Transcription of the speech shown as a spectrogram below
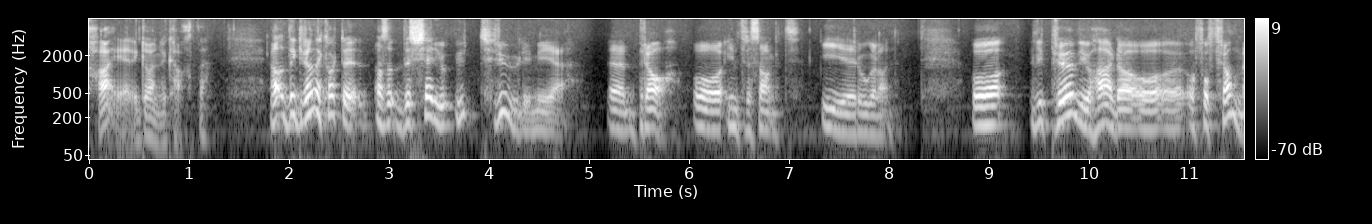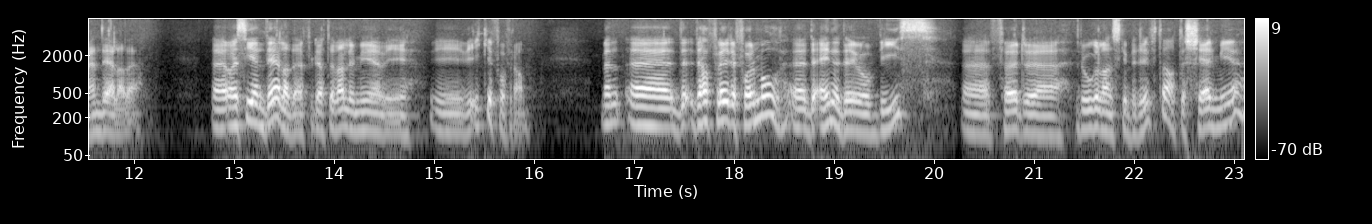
Hva er det grønne kartet? Ja, Det grønne kartet, altså det skjer jo utrolig mye eh, bra og interessant i Rogaland. Og vi prøver jo her da å, å, få fram en del av det. Eh, og jeg sier en del av det fordi det er veldig mye vi, vi, vi ikke får fram. Men eh, det, det, har flere formål. Eh, det ene det er jo å vise eh, for rogalandske bedrifter at det skjer mye.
